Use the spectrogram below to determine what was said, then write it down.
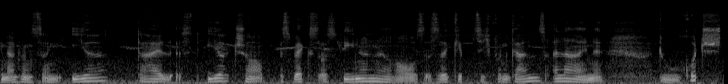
in Anführungszeichen, ihr Teil ist, ihr Job, es wächst aus ihnen heraus, es ergibt sich von ganz alleine. Du rutschst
